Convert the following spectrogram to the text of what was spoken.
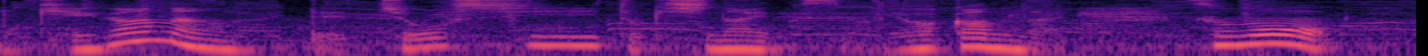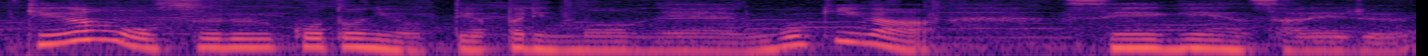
もう怪我なんて調子いい時しないですよね。わかんない。その怪我をすることによってやっぱりもうね動きが制限される。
